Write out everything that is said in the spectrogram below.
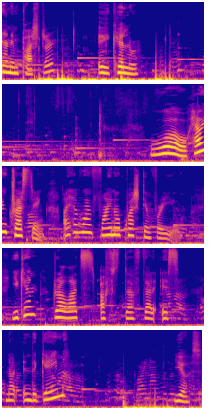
an imposter? A killer. Whoa, how interesting. I have one final question for you. You can draw lots of stuff that is not in the game? Yes.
